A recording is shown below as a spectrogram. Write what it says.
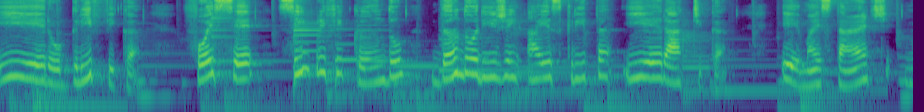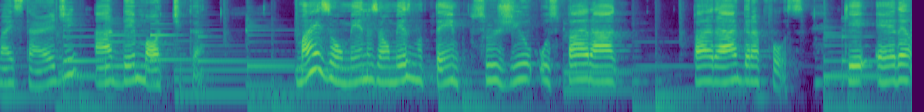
hieroglífica foi se simplificando, dando origem à escrita hierática e mais tarde, mais tarde a demótica. Mais ou menos ao mesmo tempo surgiu os pará, parágrafos, que era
